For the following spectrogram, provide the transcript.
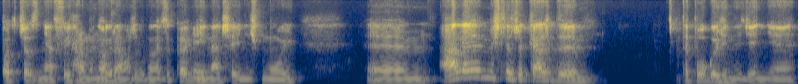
podczas dnia Twój harmonogram może wyglądać zupełnie inaczej niż mój, ale myślę, że każdy te pół godziny dziennie,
